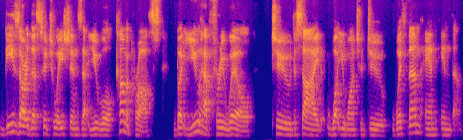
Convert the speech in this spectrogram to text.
these are the situations that you will come across, but you have free will to decide what you want to do with them and in them.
